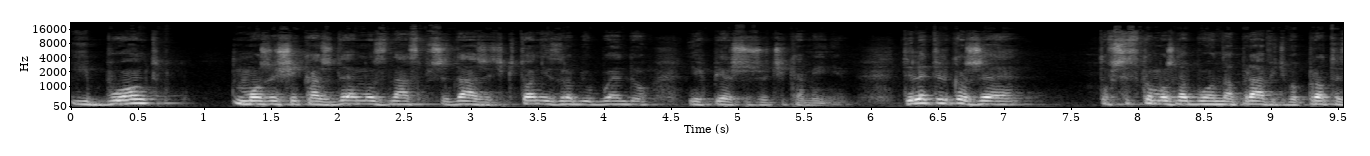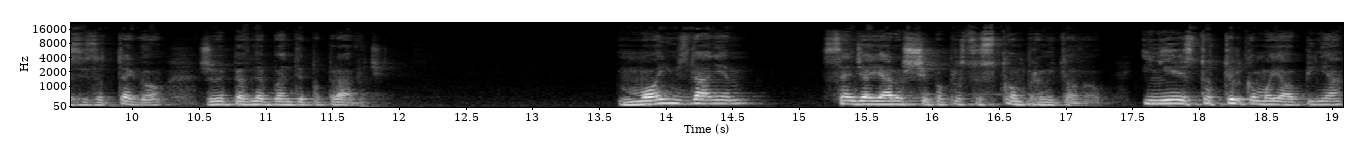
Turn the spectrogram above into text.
i błąd może się każdemu z nas przydarzyć. Kto nie zrobił błędu, niech pierwszy rzuci kamieniem. Tyle tylko, że to wszystko można było naprawić, bo protest jest od tego, żeby pewne błędy poprawić. Moim zdaniem sędzia Jarosz się po prostu skompromitował. I nie jest to tylko moja opinia,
